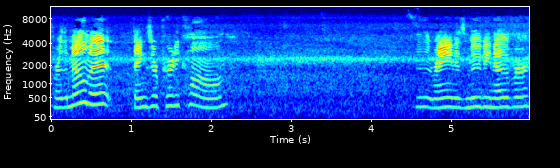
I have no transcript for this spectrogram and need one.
for the moment, things are pretty calm. And the rain is moving over.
